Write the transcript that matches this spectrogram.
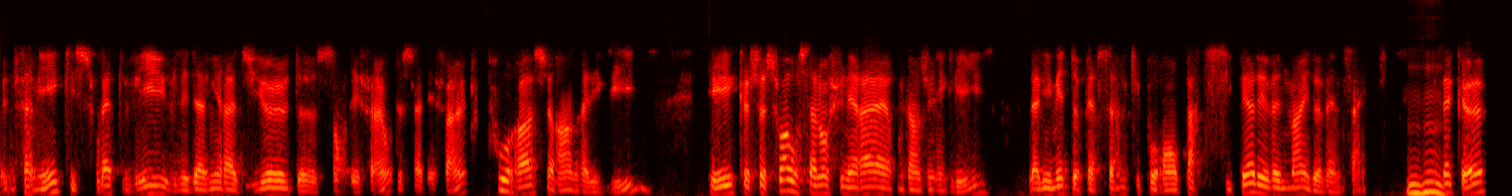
une famille qui souhaite vivre les derniers adieux de son défunt ou de sa défunte pourra se rendre à l'église et que ce soit au salon funéraire ou dans une église, la limite de personnes qui pourront participer à l'événement est de 25. Mhm. fait que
